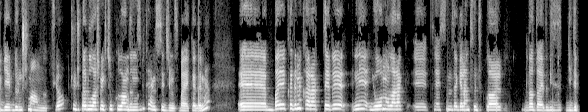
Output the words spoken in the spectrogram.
geri dönüşümü anlatıyor. Çocuklara ulaşmak için kullandığımız bir temsilcimiz Bay Akademi. Ee, Bay Akademi karakterini yoğun olarak e, tesisimize gelen çocuklarla da biz gidip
